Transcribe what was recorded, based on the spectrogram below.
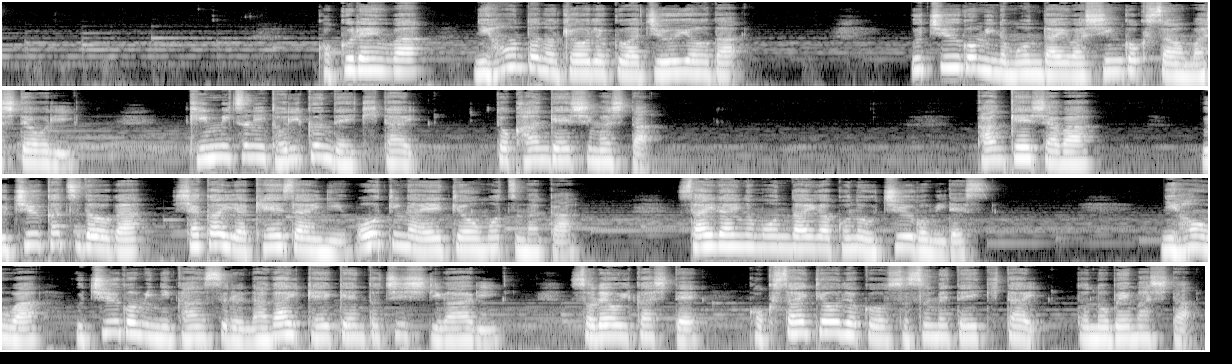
国連は日本との協力は重要だ。宇宙ゴミの問題は深刻さを増しており、緊密に取り組んでいきたいと歓迎しました。関係者は宇宙活動が社会や経済に大きな影響を持つ中、最大の問題がこの宇宙ゴミです。日本は宇宙ゴミに関する長い経験と知識があり、それを活かして国際協力を進めていきたいと述べました。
